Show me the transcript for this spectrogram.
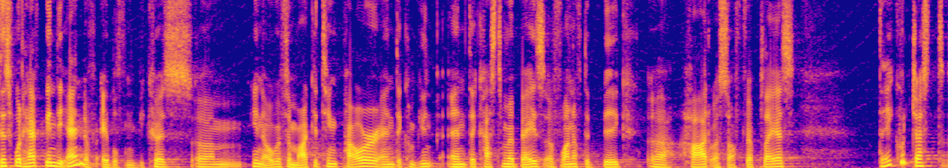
this would have been the end of Ableton because, um, you know, with the marketing power and the, and the customer base of one of the big uh, hard or software players, they could just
